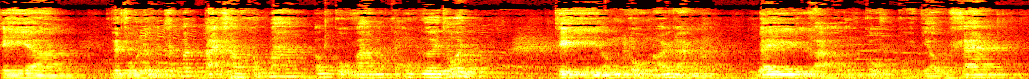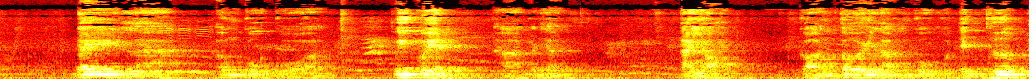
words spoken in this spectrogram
Thì uh, người phụ nữ thắc mắc tại sao không ba? Ông cụ vào mà có một người thôi. Thì ông cụ nói rằng đây là ông cụ của giàu sang. Đây là ông cụ của uy quyền. À, có nghĩa là tài giỏi. Còn tôi là ông cụ của tình thương.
